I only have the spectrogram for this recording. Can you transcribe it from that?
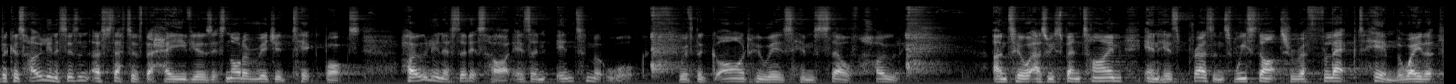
Because holiness isn't a set of behaviors, it's not a rigid tick box Holiness at its heart is an intimate walk with the God who is himself holy. Until, as we spend time in his presence, we start to reflect him the way that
